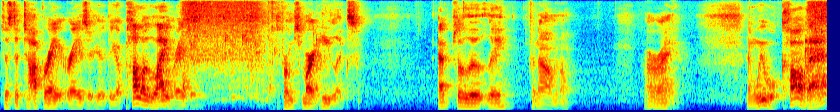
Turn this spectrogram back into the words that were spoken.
Just a top rate razor here. The Apollo Light Razor from Smart Helix. Absolutely phenomenal. All right. And we will call that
